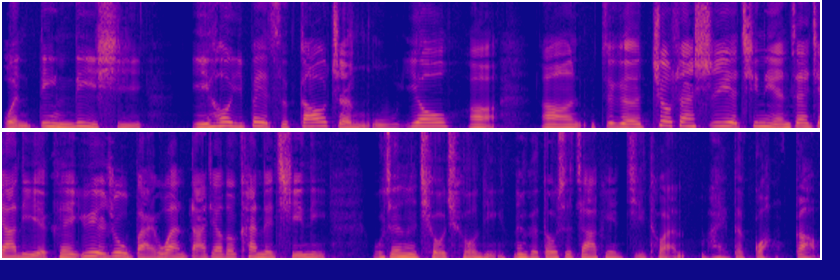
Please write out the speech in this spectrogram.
稳定利息，以后一辈子高枕无忧啊啊！这个就算失业青年在家里也可以月入百万，大家都看得起你。我真的求求你，那个都是诈骗集团买的广告。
